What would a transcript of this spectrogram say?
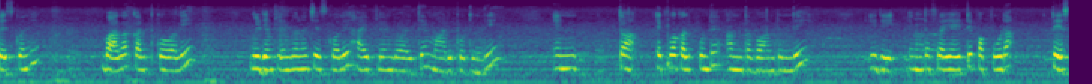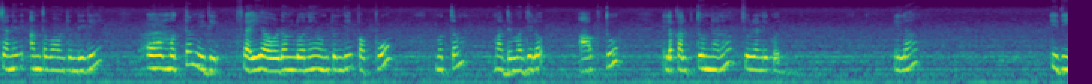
వేసుకొని బాగా కలుపుకోవాలి. మీడియం ఫ్లేమ్లోనే చేసుకోవాలి. హై ఫ్లేమ్లో అయితే మాడిపోతుంది. ఎంత ఎక్కువ కలుపుకుంటే అంత బాగుంటుంది. ఇది ఎంత ఫ్రై అయితే పప్పు కూడా టేస్ట్ అనేది అంత బాగుంటుంది. ఇది మొత్తం ఇది ఫ్రై అవడంలోనే ఉంటుంది పప్పు. మొత్తం మధ్య మధ్యలో ఆపుతూ ఇలా కలుపుతూ ఉన్నాను. చూడండి కొద్ది ఇలా ఇది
